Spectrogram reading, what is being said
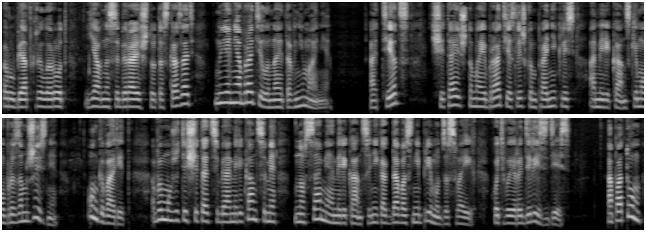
Руби открыла рот, явно собираясь что-то сказать, но я не обратила на это внимания. Отец считает, что мои братья слишком прониклись американским образом жизни. Он говорит, вы можете считать себя американцами, но сами американцы никогда вас не примут за своих, хоть вы и родились здесь. А потом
